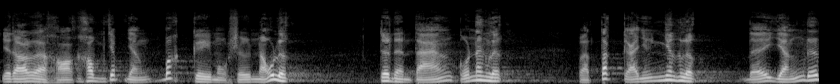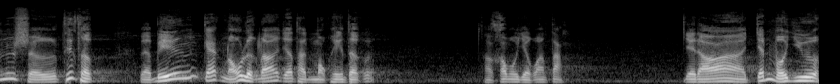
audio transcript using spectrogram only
Do đó là họ không chấp nhận bất kỳ một sự nỗ lực trên nền tảng của năng lực và tất cả những nhân lực để dẫn đến sự thiết thực và biến các nỗ lực đó trở thành một hiện thực đó, họ không bao giờ quan tâm. Do đó chánh vỏ dưa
